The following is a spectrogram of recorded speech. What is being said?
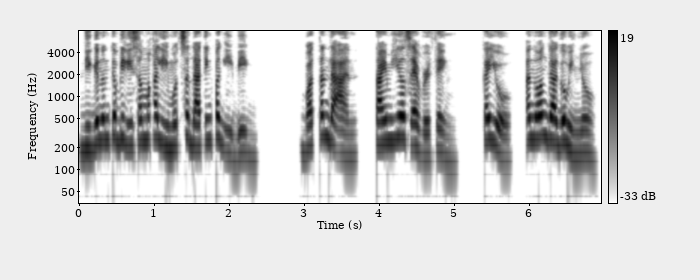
di ganun kabilis ang makalimot sa dating pag-ibig. But tandaan, time heals everything. Kayo, ano ang gagawin nyo?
